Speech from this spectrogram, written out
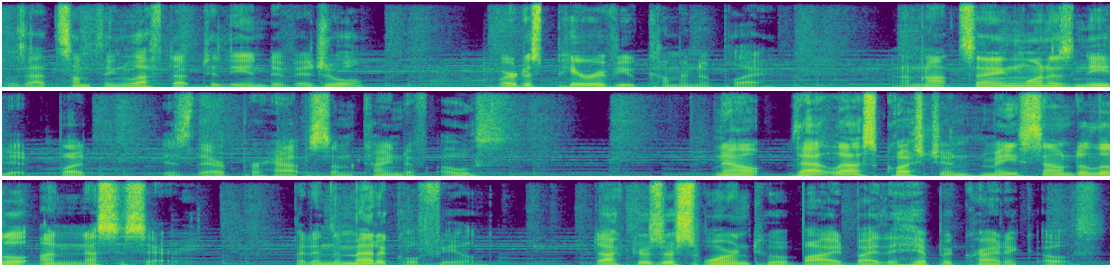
Was that something left up to the individual? Where does peer review come into play? And I'm not saying one is needed, but is there perhaps some kind of oath? Now, that last question may sound a little unnecessary, but in the medical field, doctors are sworn to abide by the Hippocratic Oath,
